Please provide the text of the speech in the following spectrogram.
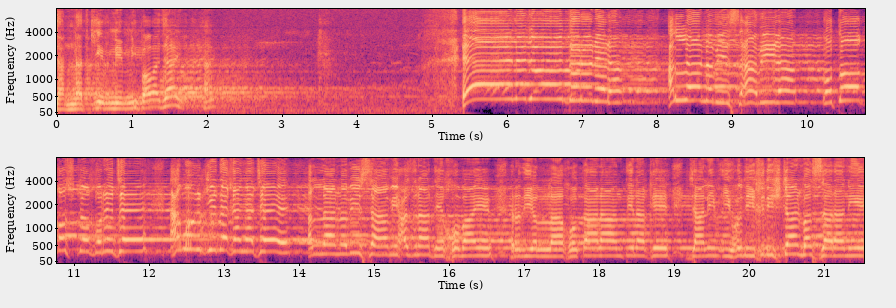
জান্নাত কি এমনি এমনি পাওয়া যায়? হ্যাঁ? কত কষ্ট করেছে এমন কি দেখা গেছে আল্লাহ নবী সাহাবী হযরতে খুবাইব রাদিয়াল্লাহু তাআলা আনতিনাকে জালিম ইহুদি খ্রিস্টান বাচ্চারা নিয়ে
